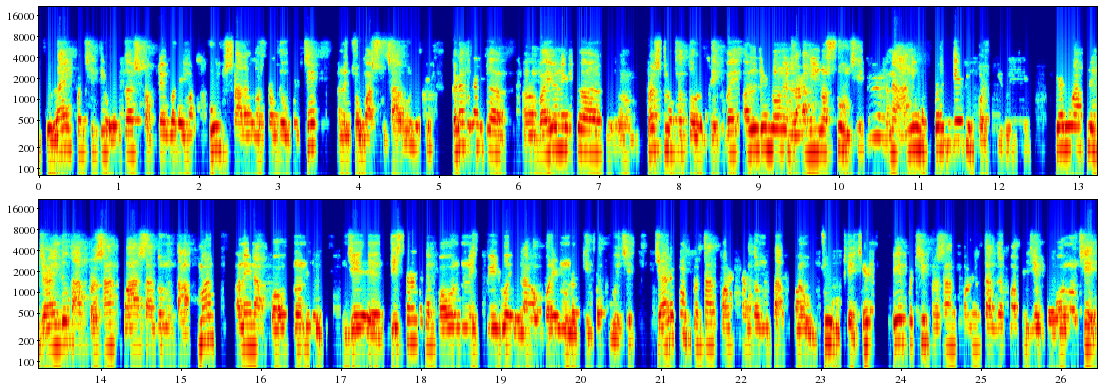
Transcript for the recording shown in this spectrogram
જુલાઈ પછીથી ઓગસ્ટ, સપ્ટેમ્બર એમાં ખૂબ સારા વરસાદો પડશે અને ચોમાસું સારું રહેશે. ઘણા બધા ભાઈઓને એક પ્રશ્ન થતો હશે કે ભાઈ અલ્લીનો અને લાલીનો શું છે? અને આની અસર કેવી પડતી હોય છે? ત્યારે હું આપને જણાવી દઉં કે આ પ્રશાંત મહાસાગરનું તાપમાન અને એના પવનોની જે દિશા અને પવનની સ્પીડ હોય એના ઉપર એનું નક્કી થતું હોય છે. જ્યારે પણ પ્રશાંત મહાસાગરનું તાપમાન ઊંચું ઉઠે છે એ પછી પ્રશાંત મહાસાગરમાંથી જે પવનો છે,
